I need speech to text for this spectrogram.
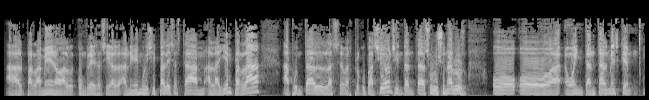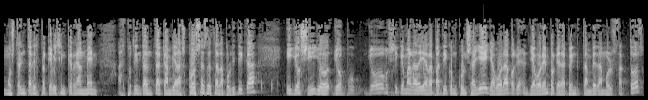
al Parlament o al Congrés, o sigui, al, al nivell municipal és estar amb la gent, parlar apuntar les seves preocupacions, intentar solucionar-los o, o, o intentar almenys que mostrar interès perquè vegin que realment es pot intentar canviar les coses des de la política i jo sí, jo, jo, jo sí que m'agradaria repetir com conseller, ja, veurà, perquè, ja veurem perquè depèn també de molts factors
